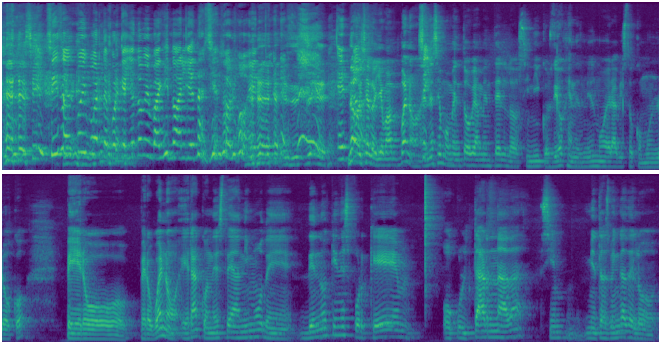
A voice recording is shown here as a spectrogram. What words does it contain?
sí, sí, eso es muy fuerte porque yo no me imagino a alguien haciéndolo. no, y se lo llevan. Bueno, en ese momento, obviamente, los cínicos, Diógenes mismo era visto como un loco. Pero, pero bueno, era con este ánimo de, de no tienes por qué ocultar nada mientras venga de, lo,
